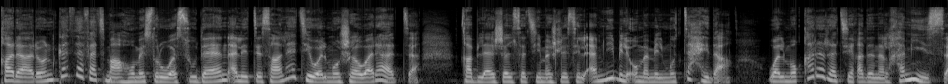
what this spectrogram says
قرار كثفت معه مصر والسودان الاتصالات والمشاورات قبل جلسة مجلس الأمن بالأمم المتحدة والمقررة غدا الخميس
